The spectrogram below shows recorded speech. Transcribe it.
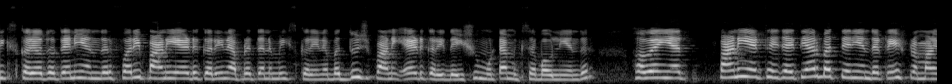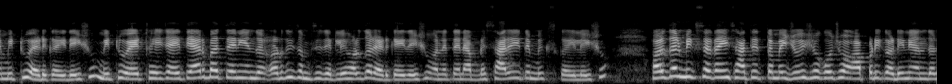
મિક્સ કર્યો હતો, તેની અંદર ફરી પાણી એડ કરીને આપણે તેને મિક્સ કરીને બધું જ પાણી એડ કરી દઈશું મોટા મિક્સર બાઉલની અંદર. હવે અહીંયા પાણી એડ થઈ જાય ત્યારબાદ તેની અંદર ટેસ્ટ પ્રમાણે મીઠું એડ કરી દઈશું. મીઠું એડ થઈ જાય ત્યારબાદ તેની અંદર અડધી ચમચી જેટલી હળદર એડ કરી દઈશું અને તેને આપણે સારી રીતે મિક્સ કરી લઈશું. હળદર મિક્સ થતાની સાથે તમે જોઈ શકો છો આપણી કઢીની અંદર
